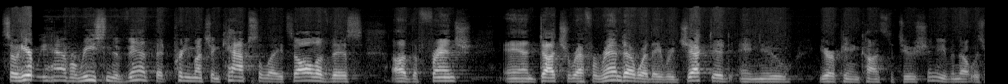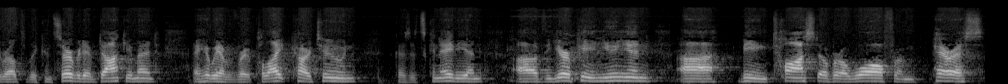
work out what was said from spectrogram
so here we have a recent event that pretty much encapsulates all of this uh, the French and Dutch referenda, where they rejected a new European constitution, even though it was a relatively conservative document. Uh, here we have a very polite cartoon, because it's Canadian, of the European Union uh, being tossed over a wall from Paris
